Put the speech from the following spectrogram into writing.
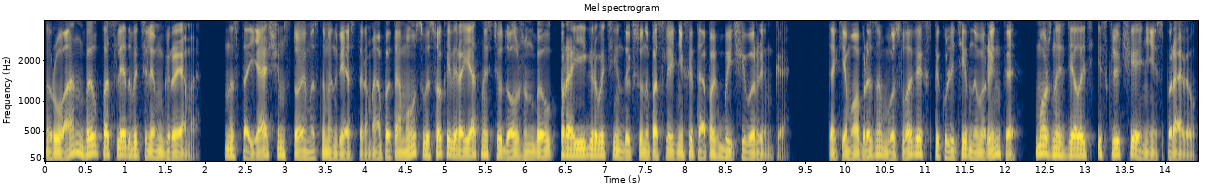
Руан был последователем Грэма, настоящим стоимостным инвестором, а потому с высокой вероятностью должен был проигрывать индексу на последних этапах бычьего рынка. Таким образом, в условиях спекулятивного рынка можно сделать исключение из правил,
